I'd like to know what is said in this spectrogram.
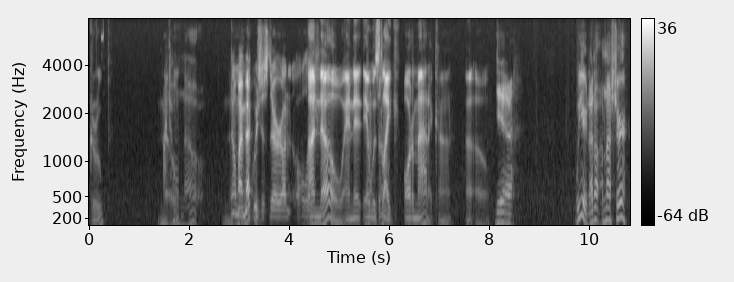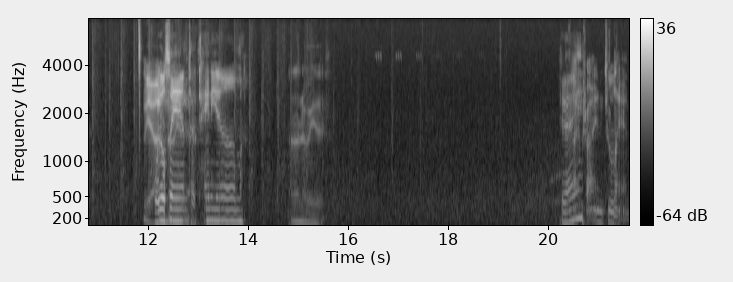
Group? No. I don't know. No, my mech was just there on all. I know, and it, it was don't. like automatic, huh? Uh oh. Yeah. Weird. I don't. I'm not sure. Yeah. Oil sand, either. titanium. I don't know either. Okay. I'm trying to land.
